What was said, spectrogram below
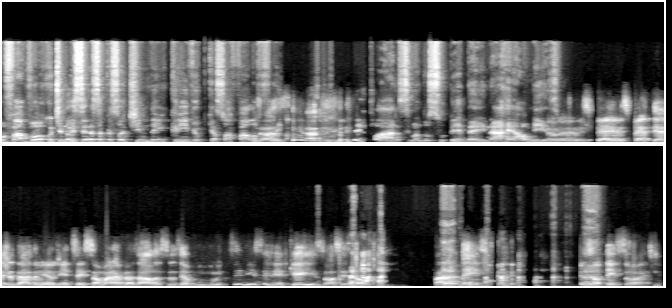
Por favor, continue sendo essa pessoa tímida e incrível, porque a sua fala Nossa. foi super clara, se mandou super bem, na real mesmo. Eu, eu, espero, eu espero ter ajudado mesmo, gente. Vocês são maravilhosos. A aula sua é muito sinistra, gente. Que isso, ó, vocês estão. Parabéns. O pessoal tem sorte.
